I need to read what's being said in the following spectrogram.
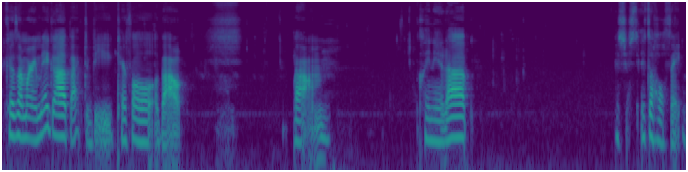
because I'm wearing makeup, I have to be careful about um, cleaning it up. It's just, it's a whole thing.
